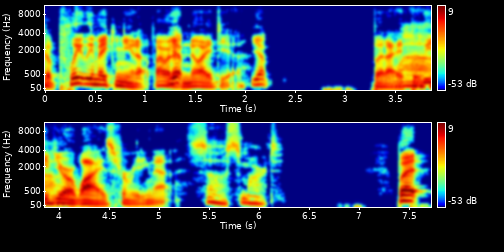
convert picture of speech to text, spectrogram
completely making it up. I would Yep. have no idea. Yep. But I believe you are wise from reading that. So smart. But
